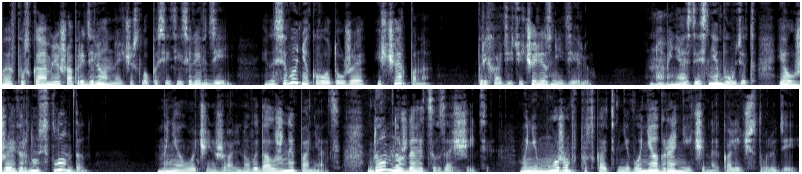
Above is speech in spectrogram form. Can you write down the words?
Мы впускаем лишь определенное число посетителей в день, и на сегодня квота уже исчерпана. Приходите через неделю. Но меня здесь не будет, я уже вернусь в Лондон. Мне очень жаль, но вы должны понять, дом нуждается в защите. Мы не можем впускать в него неограниченное количество людей.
